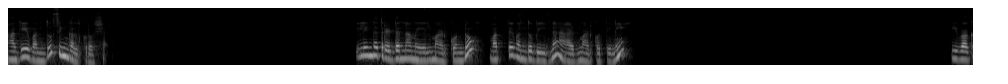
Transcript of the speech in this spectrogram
ಹಾಗೆ ಒಂದು ಸಿಂಗಲ್ ಕ್ರೋಶ ಇಲ್ಲಿಂದ ಥ್ರೆಡ್ಡನ್ನು ಮೇಲ್ ಮಾಡಿಕೊಂಡು ಮತ್ತೆ ಒಂದು ಬೀಡನ್ನ ಆ್ಯಡ್ ಮಾಡ್ಕೋತೀನಿ. ಇವಾಗ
